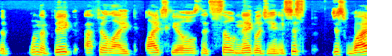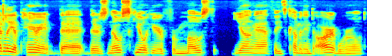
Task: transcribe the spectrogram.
the one of the big i feel like life skills that's so negligent it's just just widely apparent that there's no skill here for most young athletes coming into our world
